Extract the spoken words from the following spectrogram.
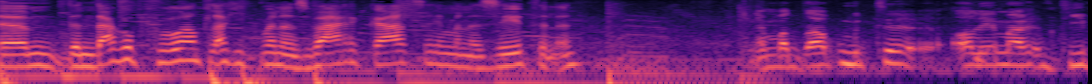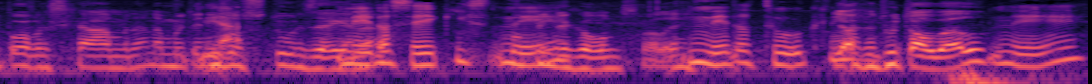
um, de dag op voorhand lag ik met een zware kater in mijn zetel. Hè. Ja, maar dat moet je alleen maar diep over schamen. Hè. Dat moet je niet zo stoer zeggen. Nee, hè. dat zeker niet. Nee. in de grond wel. Hè. Nee, dat doe ik niet. Ja, je doet dat wel. Nee.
